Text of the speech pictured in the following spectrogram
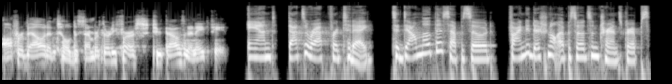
Offer valid until December 31st, 2018. And that's a wrap for today. To download this episode, find additional episodes and transcripts,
